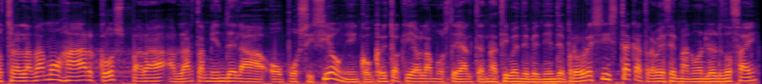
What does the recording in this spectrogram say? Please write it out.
Nos trasladamos a Arcos para hablar también de la oposición. En concreto aquí hablamos de Alternativa Independiente Progresista, que a través de Manuel Erdozay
